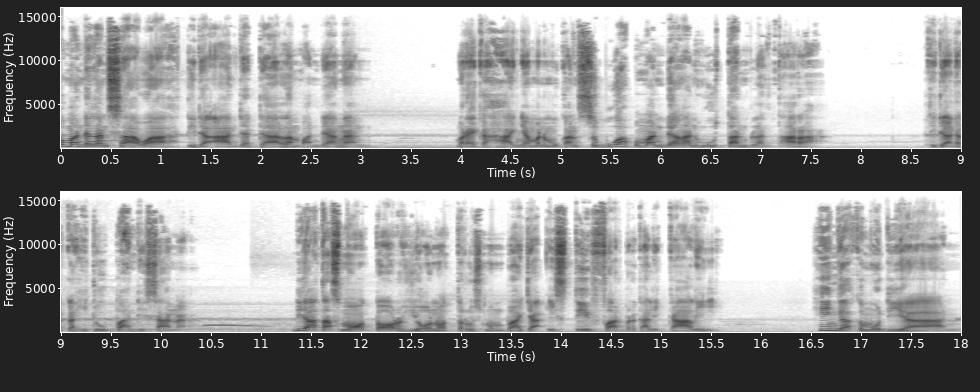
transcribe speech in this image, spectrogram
Pemandangan sawah tidak ada dalam pandangan. Mereka hanya menemukan sebuah pemandangan hutan belantara. Tidak ada kehidupan di sana. Di atas motor, Yono terus membaca istighfar berkali-kali hingga kemudian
